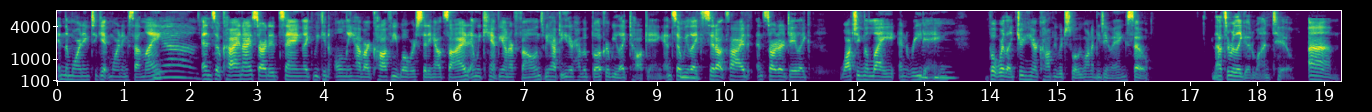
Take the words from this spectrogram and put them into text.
in the morning to get morning sunlight. Yeah. And so Kai and I started saying like we can only have our coffee while we're sitting outside and we can't be on our phones. We have to either have a book or be like talking. And so we mm-hmm. like sit outside and start our day like watching the light and reading. Mm-hmm. But we're like drinking our coffee, which is what we want to be doing. So that's a really good one too. Um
